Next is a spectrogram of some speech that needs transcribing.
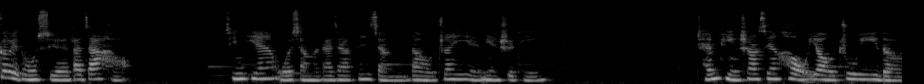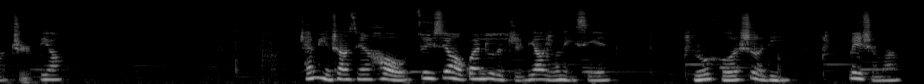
各位同学，大家好。今天我想和大家分享一道专业面试题：产品上线后要注意的指标。产品上线后最需要关注的指标有哪些？如何设定？为什么？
